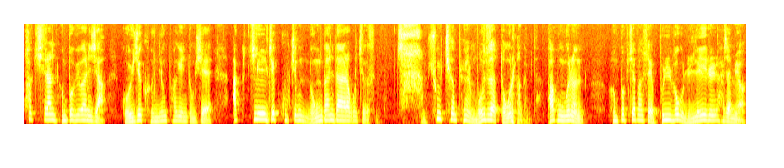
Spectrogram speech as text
확실한 헌법 위반이자 고의적 헌정 파괴인 동시에 악질적 국정농단이다라고 적었습니다. 참 흉측한 표현을 모두 다 동원을 한 겁니다. 박홍근은 헌법재판소에 불복 릴레이를 하자며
